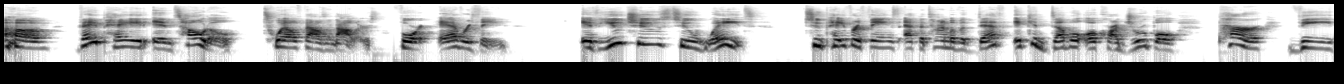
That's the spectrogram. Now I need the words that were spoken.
um, they paid in total $12,000 for everything. If you choose to wait to pay for things at the time of a death, it can double or quadruple per the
